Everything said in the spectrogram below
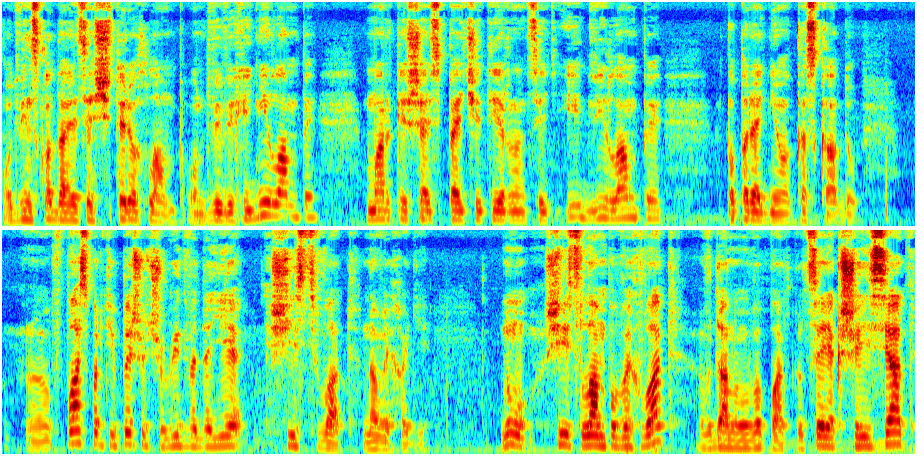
От він складається з чотирьох ламп. Он дві вихідні лампи марки 6P14 і дві лампи попереднього каскаду. Е, в паспорті пишуть, що він видає 6 Вт на виході. Ну, 6 лампових Вт в даному випадку це як 60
